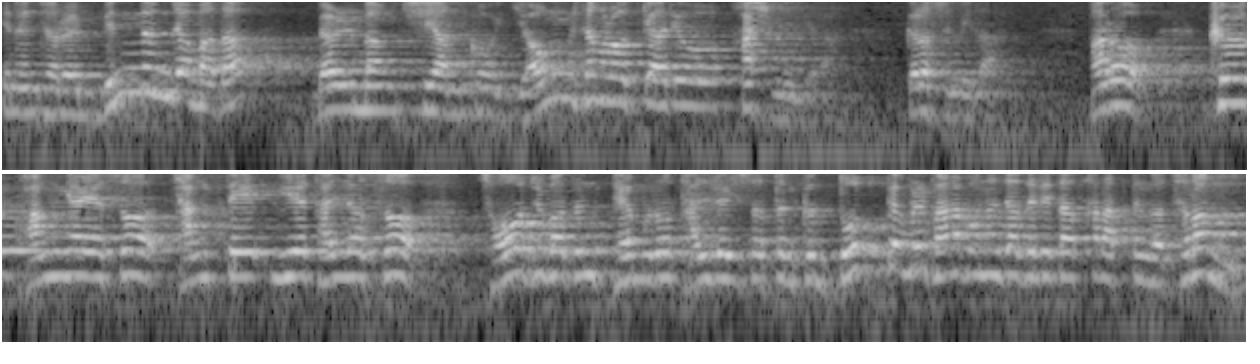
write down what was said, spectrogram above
이는 저를 믿는 자마다 멸망치 않고 영생을 얻게 하려 하심이니라. 그렇습니다. 바로 그 광야에서 장대 위에 달려서 저주받은 뱀으로 달려 있었던 그 노뱀을 바라보는 자들이 다 살았던 것처럼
